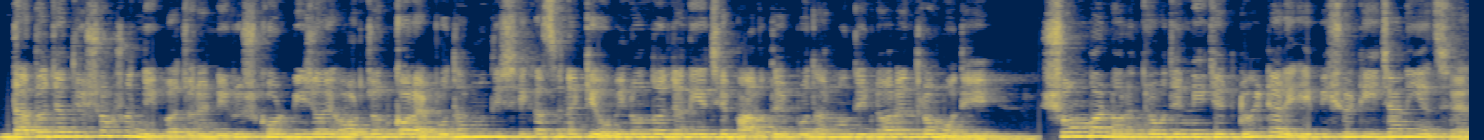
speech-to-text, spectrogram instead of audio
দ্বাদশ জাতীয় সংসদ নির্বাচনে নিরুষ্কর বিজয় অর্জন করায় প্রধানমন্ত্রী শেখ হাসিনাকে অভিনন্দন জানিয়েছে ভারতের প্রধানমন্ত্রী নরেন্দ্র মোদী। সোমবার নরেন্দ্র মোদী নিজের টুইটারে এই বিষয়টি জানিয়েছেন।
